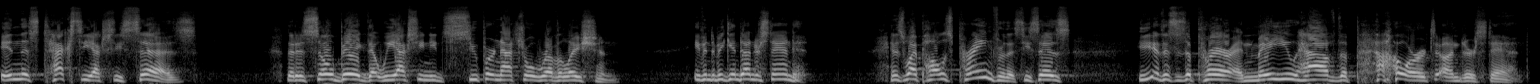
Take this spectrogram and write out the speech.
in this text, he actually says that it's so big that we actually need supernatural revelation even to begin to understand it. And it's why Paul is praying for this. He says, This is a prayer, and may you have the power to understand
